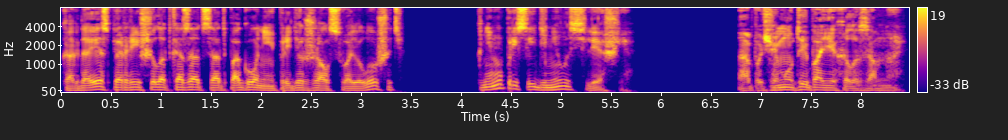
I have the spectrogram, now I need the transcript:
Когда Эспер решил отказаться от погони и придержал свою лошадь, к нему присоединилась Лешья. «А почему ты поехала за мной?»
